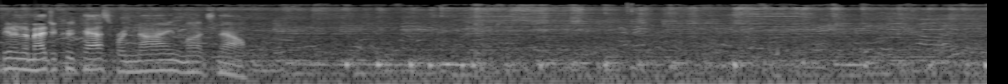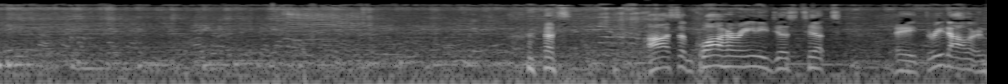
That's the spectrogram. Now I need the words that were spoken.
Been in the Magic Crew cast for nine months now. That's awesome. Quaharini just tipped a $3.14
